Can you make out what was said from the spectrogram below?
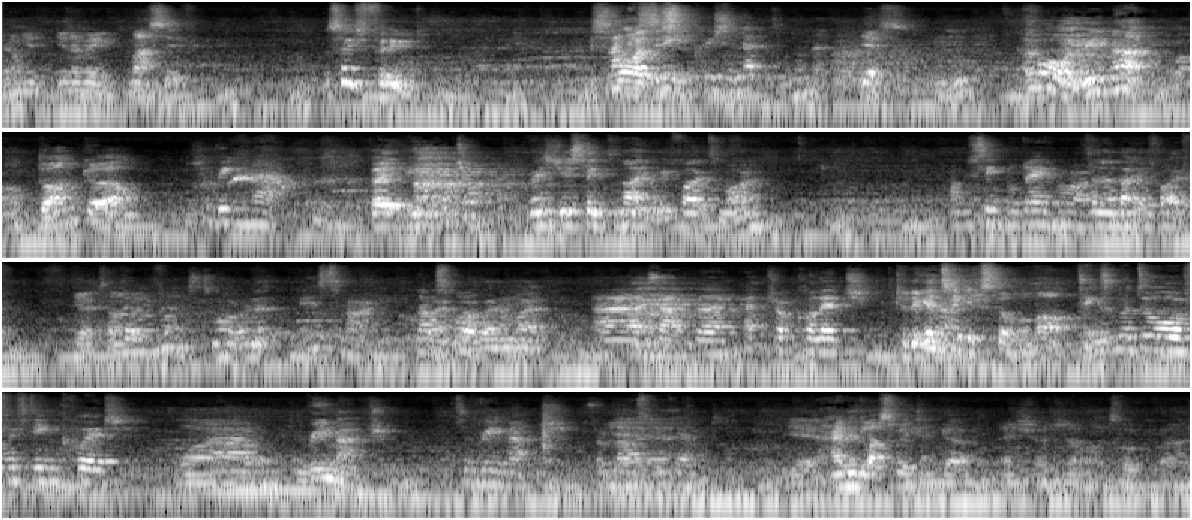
Yeah. You, you know what I mean? Massive. So is food. It's It's like why a this- sleep increasing leptin, isn't it? Yes. Oh, reading that. Well done, girl. Should read that. But Good job. Makes you sleep tonight. You'll be five tomorrow. I'll be sleeping all day Tell tomorrow. them about your five. yeah, tell me. Don't know. It's tomorrow, isn't it? It is tomorrow. Last Where, one. when and where? Uh, it's at the Petroc College. Can they get tickets still or not? Tickets at the door, 15 quid. Wow. Um, Rematch. it's a rematch from last weekend. Yeah. How did last weekend go? Aisha, I don't want to talk about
